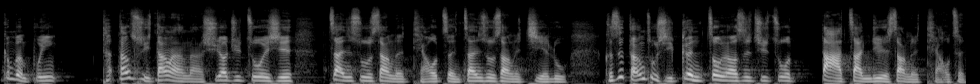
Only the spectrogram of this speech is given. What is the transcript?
根本不应。他当时当然了，需要去做一些战术上的调整、战术上的介入。可是党主席更重要是去做大战略上的调整。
